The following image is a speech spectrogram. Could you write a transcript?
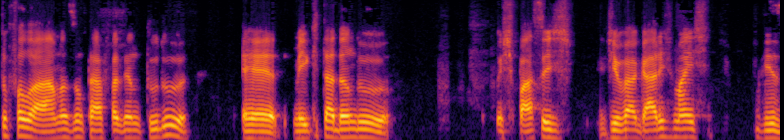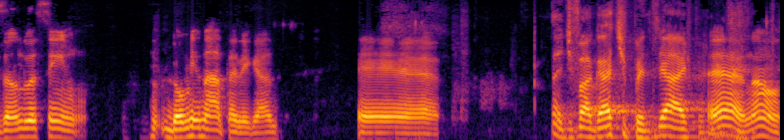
tu falou, a Amazon tá fazendo tudo, é, meio que tá dando os passos devagares, mas visando, assim, dominar, tá ligado? É... É, devagar, tipo, entre aspas. Né? É, não.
